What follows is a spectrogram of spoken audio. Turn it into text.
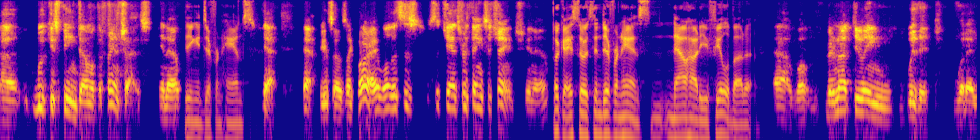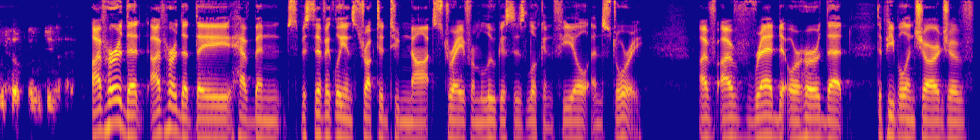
uh, Lucas being done with the franchise. You know, Being in different hands. yeah, yeah. Because I was like, all right, well, this is is a chance for things to change. You know, Okay, so it's in different hands now. How do you feel about it? uh, well, they're not doing with it what I would hope they would do with it. I've heard that I've heard that they have been specifically instructed to not stray from Lucas's look and feel and story. I've I've read or heard that the people in charge of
